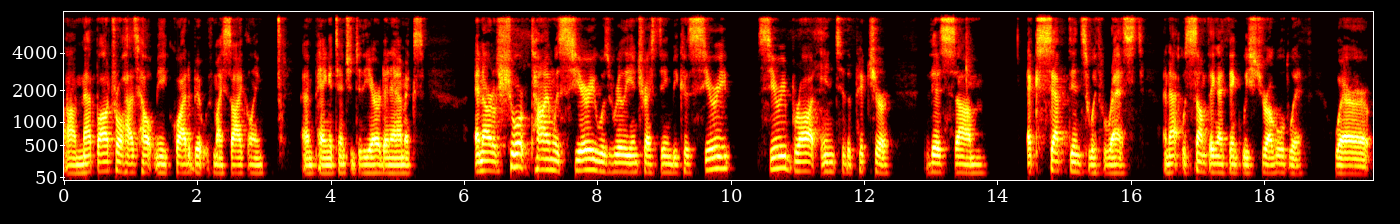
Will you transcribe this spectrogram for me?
um, Matt Bottrill has helped me quite a bit with my cycling and paying attention to the aerodynamics. And our short time with Siri was really interesting because Siri Siri brought into the picture this um, acceptance with rest, and that was something I think we struggled with, where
